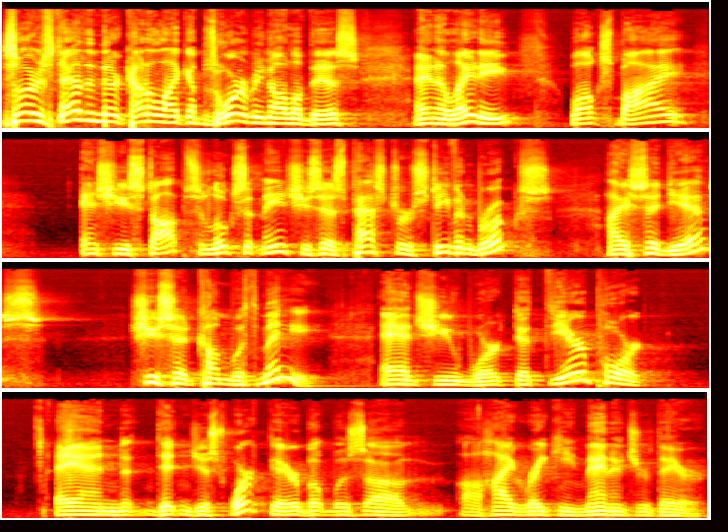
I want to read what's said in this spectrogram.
so I'm standing there kind of like absorbing all of this, and a lady walks by and she stops and looks at me and she says, Pastor Steven Brooks? I said, Yes. She said, Come with me. And she worked at the airport and didn't just work there, but was uh, a, a high ranking manager there.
